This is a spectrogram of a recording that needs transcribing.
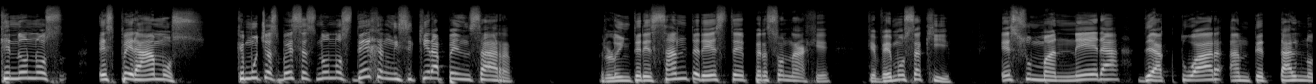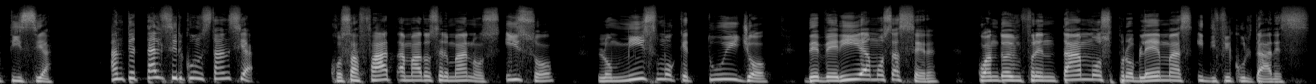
que no nos esperamos que muchas veces no nos dejan ni siquiera pensar. Pero lo interesante de este personaje que vemos aquí es su manera de actuar ante tal noticia, ante tal circunstancia. Josafat, amados hermanos, hizo lo mismo que tú y yo deberíamos hacer cuando enfrentamos problemas y dificultades.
